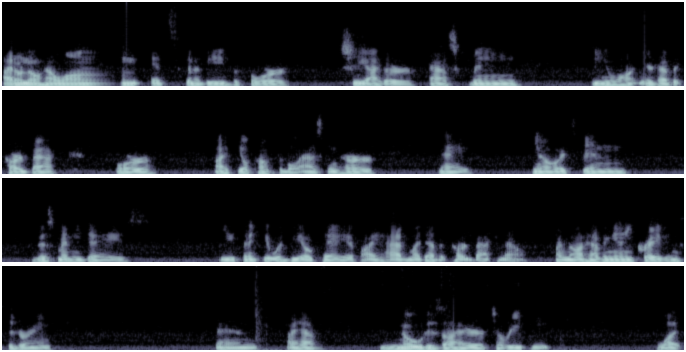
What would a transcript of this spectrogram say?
I don't know how long it's going to be before she either asks me, Do you want your debit card back? Or I feel comfortable asking her, Hey, you know, it's been this many days. Do you think it would be okay if I had my debit card back now? I'm not having any cravings to drink. And I have no desire to repeat what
